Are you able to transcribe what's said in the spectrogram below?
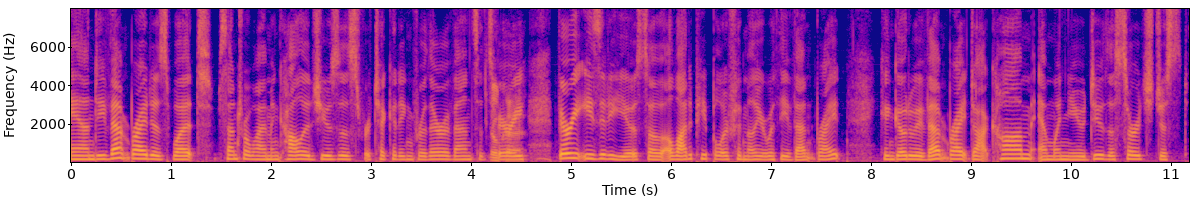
And Eventbrite is what Central Wyoming College uses for ticketing for their events. It's Okay. very, very easy to use. So a lot of people are familiar with Eventbrite. You can go to eventbrite.com, and when you do the search, just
